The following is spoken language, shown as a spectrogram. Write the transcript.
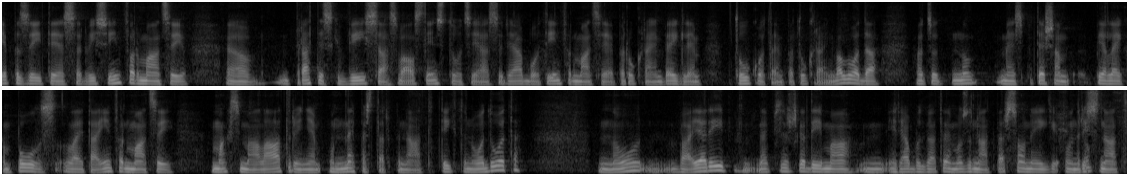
iepazīties ar visu informāciju. Praktiski visās valsts institūcijās ir jābūt informācijai par Ukraiņu bēgļiem, tulkotājiem pat Ukraiņu valodā. Nu, mēs patiešām pieliekam pūles, lai tā informācija maksimāli ātri viņiem un nepastarpināti tiktu nodota. Nu, vai arī nepieciešamā gadījumā mm, ir jābūt gataviem uzrunāt personīgi un nu, risināt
